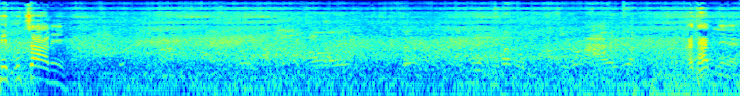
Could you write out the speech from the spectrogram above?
นี่นี่พุทรานี่ครับผมหาไปเรื่องกระทัดนี่นะ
